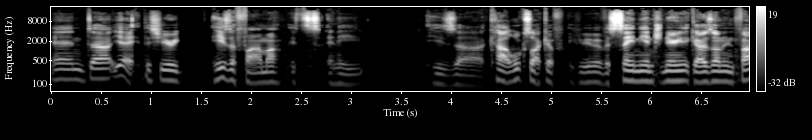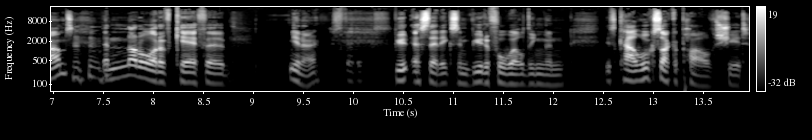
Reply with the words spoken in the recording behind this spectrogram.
and uh, yeah, this year he, he's a farmer. It's and he his uh, car looks like a, if you've ever seen the engineering that goes on in farms, there's not a lot of care for, you know, Aesthetics. be- aesthetics and beautiful welding. And this car looks like a pile of shit,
